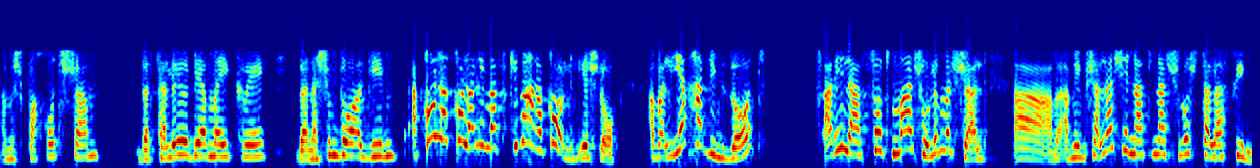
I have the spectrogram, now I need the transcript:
המשפחות שם, ואתה לא יודע מה יקרה, ואנשים דואגים, הכל הכל, אני מסכימה, הכל יש לו. אבל יחד עם זאת, צריך לעשות משהו, למשל, הממשלה שנתנה שלושת אלפים,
